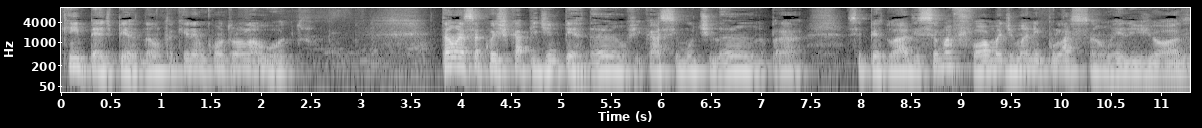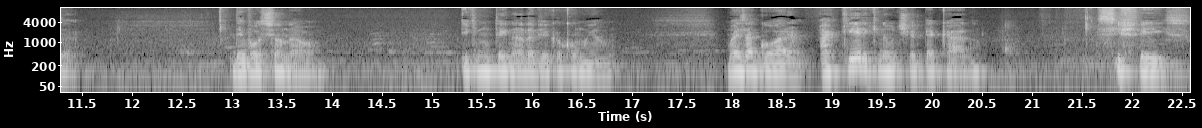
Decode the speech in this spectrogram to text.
Quem pede perdão está querendo controlar o outro. Então, essa coisa de ficar pedindo perdão, ficar se mutilando para ser perdoado, isso é uma forma de manipulação religiosa, devocional, e que não tem nada a ver com a comunhão. Mas agora, aquele que não tinha pecado se fez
